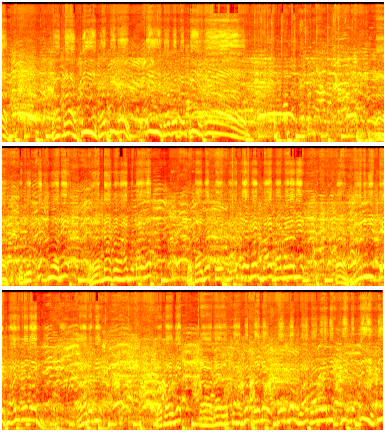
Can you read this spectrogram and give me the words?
าอ่ากลับมาตีใครตีใครตีแบบวันแบบตีอ่าอ่าสนุกครับคู่นี้เดินหน้าเข้าหาสบายครับสบายเพชรเตะขาเจอแข้งซ้ายของอาราบีอ่าอาราบีเตะขวายังไม่โดนอาราบีสบายเพชรอ่าได้โอกาสครับเดินแล้วเดินข้งขวาของอะไรนี่พี่จะตีตี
